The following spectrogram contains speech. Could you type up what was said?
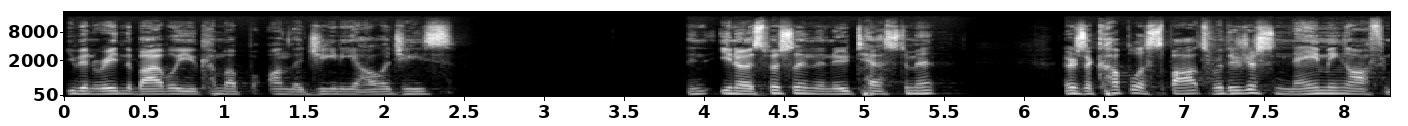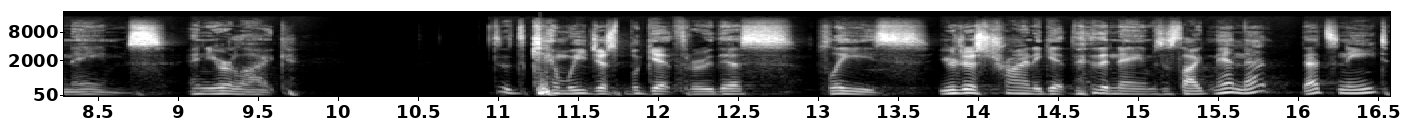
you've been reading the Bible, you come up on the genealogies. And, you know, especially in the New Testament, there's a couple of spots where they're just naming off names. And you're like, can we just get through this, please? You're just trying to get through the names. It's like, man, that, that's neat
